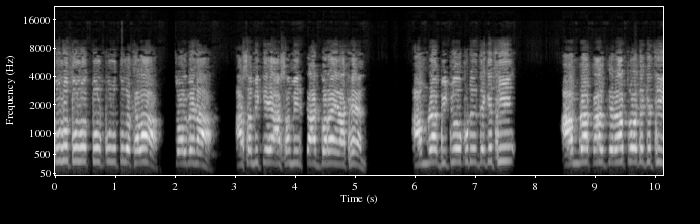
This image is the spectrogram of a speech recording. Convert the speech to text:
তুলু তুলু তুলপুলু তুলো খেলা চলবে না। আসামিকে আসামির কাঠ গড়ায় রাখেন। আমরা ভিডিও ফুটেজ দেখেছি, আমরা কালকে রাত্র দেখেছি।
